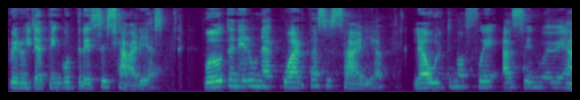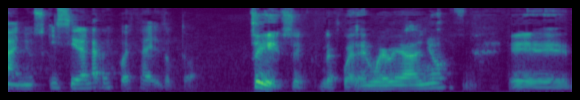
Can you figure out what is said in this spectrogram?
pero ya tengo tres cesáreas. ¿Puedo tener una cuarta cesárea? La última fue hace nueve años. Quisiera la respuesta del doctor. Sí, sí. Después de nueve años eh,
